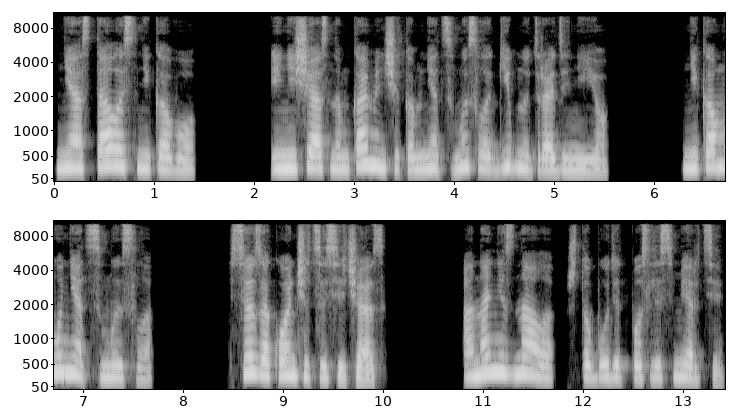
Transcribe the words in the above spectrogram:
Не осталось никого. И несчастным каменщикам нет смысла гибнуть ради нее. Никому нет смысла. Все закончится сейчас. Она не знала, что будет после смерти.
